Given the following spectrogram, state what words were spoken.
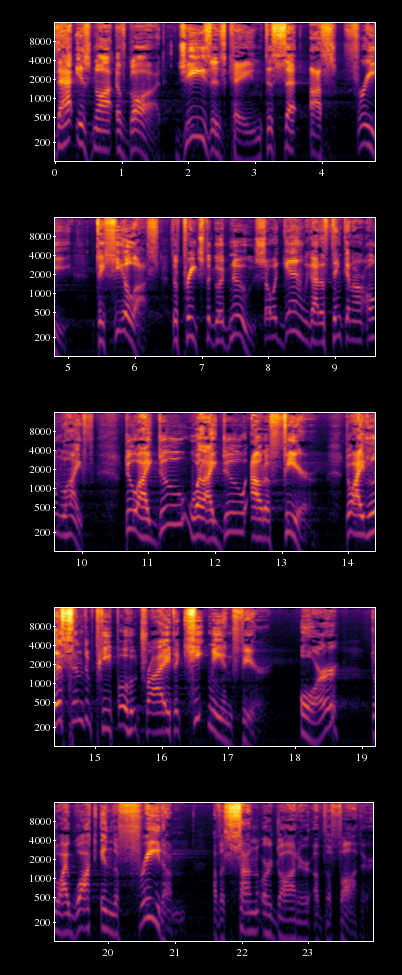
That is not of God. Jesus came to set us free, to heal us, to preach the good news. So again, we got to think in our own life. Do I do what I do out of fear? Do I listen to people who try to keep me in fear? Or do I walk in the freedom of a son or daughter of the Father?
